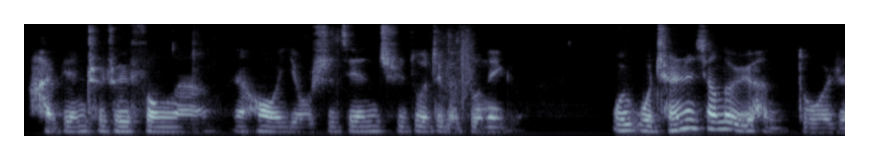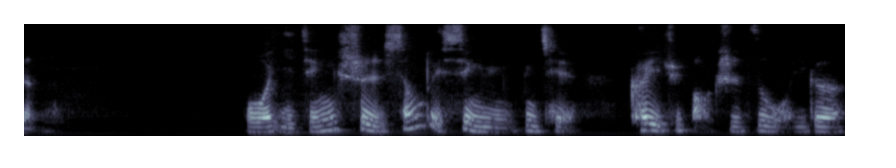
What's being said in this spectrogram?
海边吹吹风啊，然后有时间去做这个做那个。我我承认，相对于很多人，我已经是相对幸运，并且可以去保持自我一个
